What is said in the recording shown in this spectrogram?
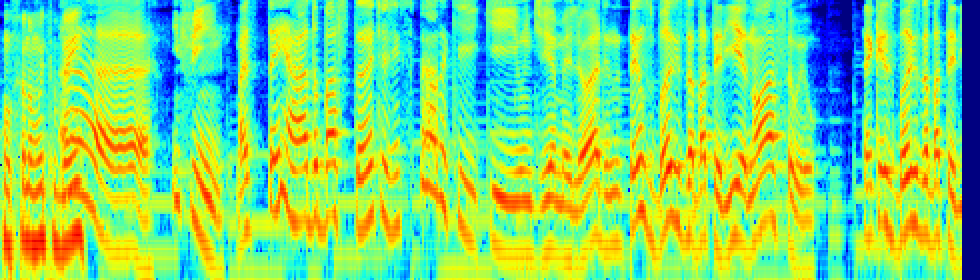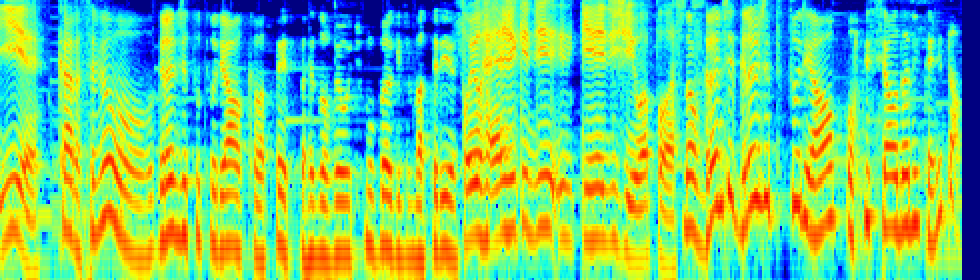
Funciona muito bem. É, enfim, mas tem errado bastante. A gente espera que, que um dia melhore. né? Tem os bugs da bateria. Nossa, Will. Tem aqueles bugs da bateria. Cara, você viu o grande tutorial que ela fez pra resolver o último bug de bateria? Foi o Regi que, di- que redigiu, aposto. Não, grande, grande tutorial oficial da Nintendo. Então,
